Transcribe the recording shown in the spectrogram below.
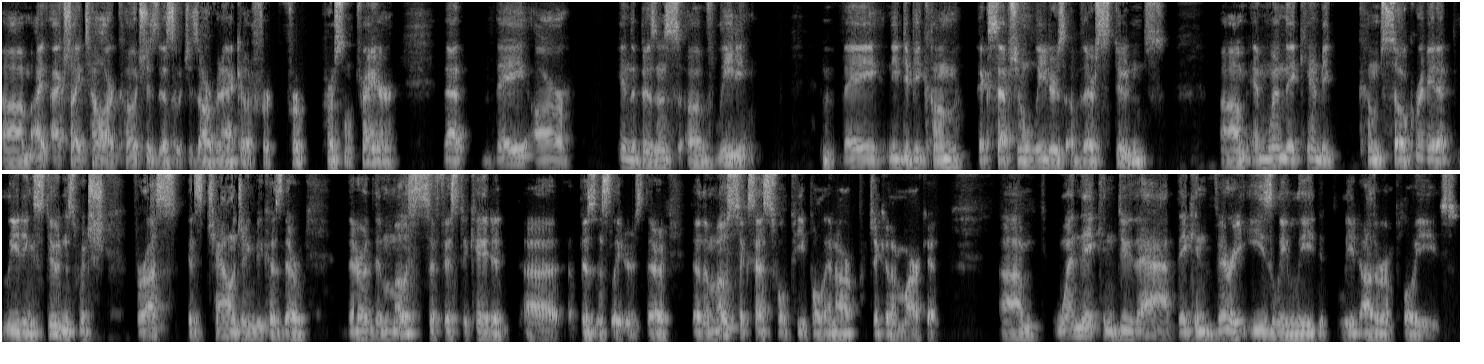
um, I actually I tell our coaches this, which is our vernacular for, for personal trainer, that they are in the business of leading. They need to become exceptional leaders of their students. Um, and when they can become so great at leading students, which for us is challenging because they're they're the most sophisticated uh, business leaders. They're they're the most successful people in our particular market. Um, when they can do that, they can very easily lead lead other employees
